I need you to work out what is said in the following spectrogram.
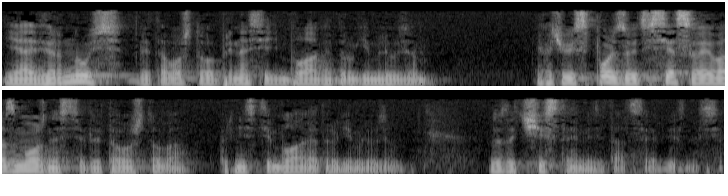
Я вернусь для того, чтобы приносить благо другим людям. Я хочу использовать все свои возможности для того, чтобы принести благо другим людям. Вот это чистая медитация в бизнесе.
